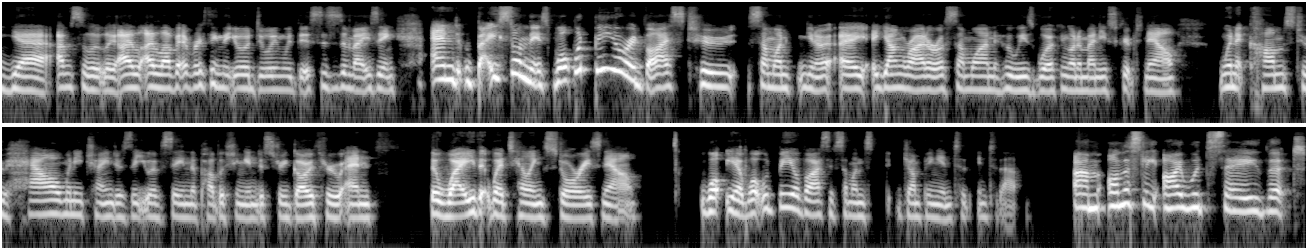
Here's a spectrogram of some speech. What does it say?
yeah, absolutely. I I love everything that you're doing with this. This is amazing. And based on this, what would be your advice to someone, you know, a, a young writer or someone who is working on a manuscript now when it comes to how many changes that you have seen the publishing industry go through and the way that we're telling stories now? What yeah, what would be your advice if someone's jumping into into that? Um honestly, I would say that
